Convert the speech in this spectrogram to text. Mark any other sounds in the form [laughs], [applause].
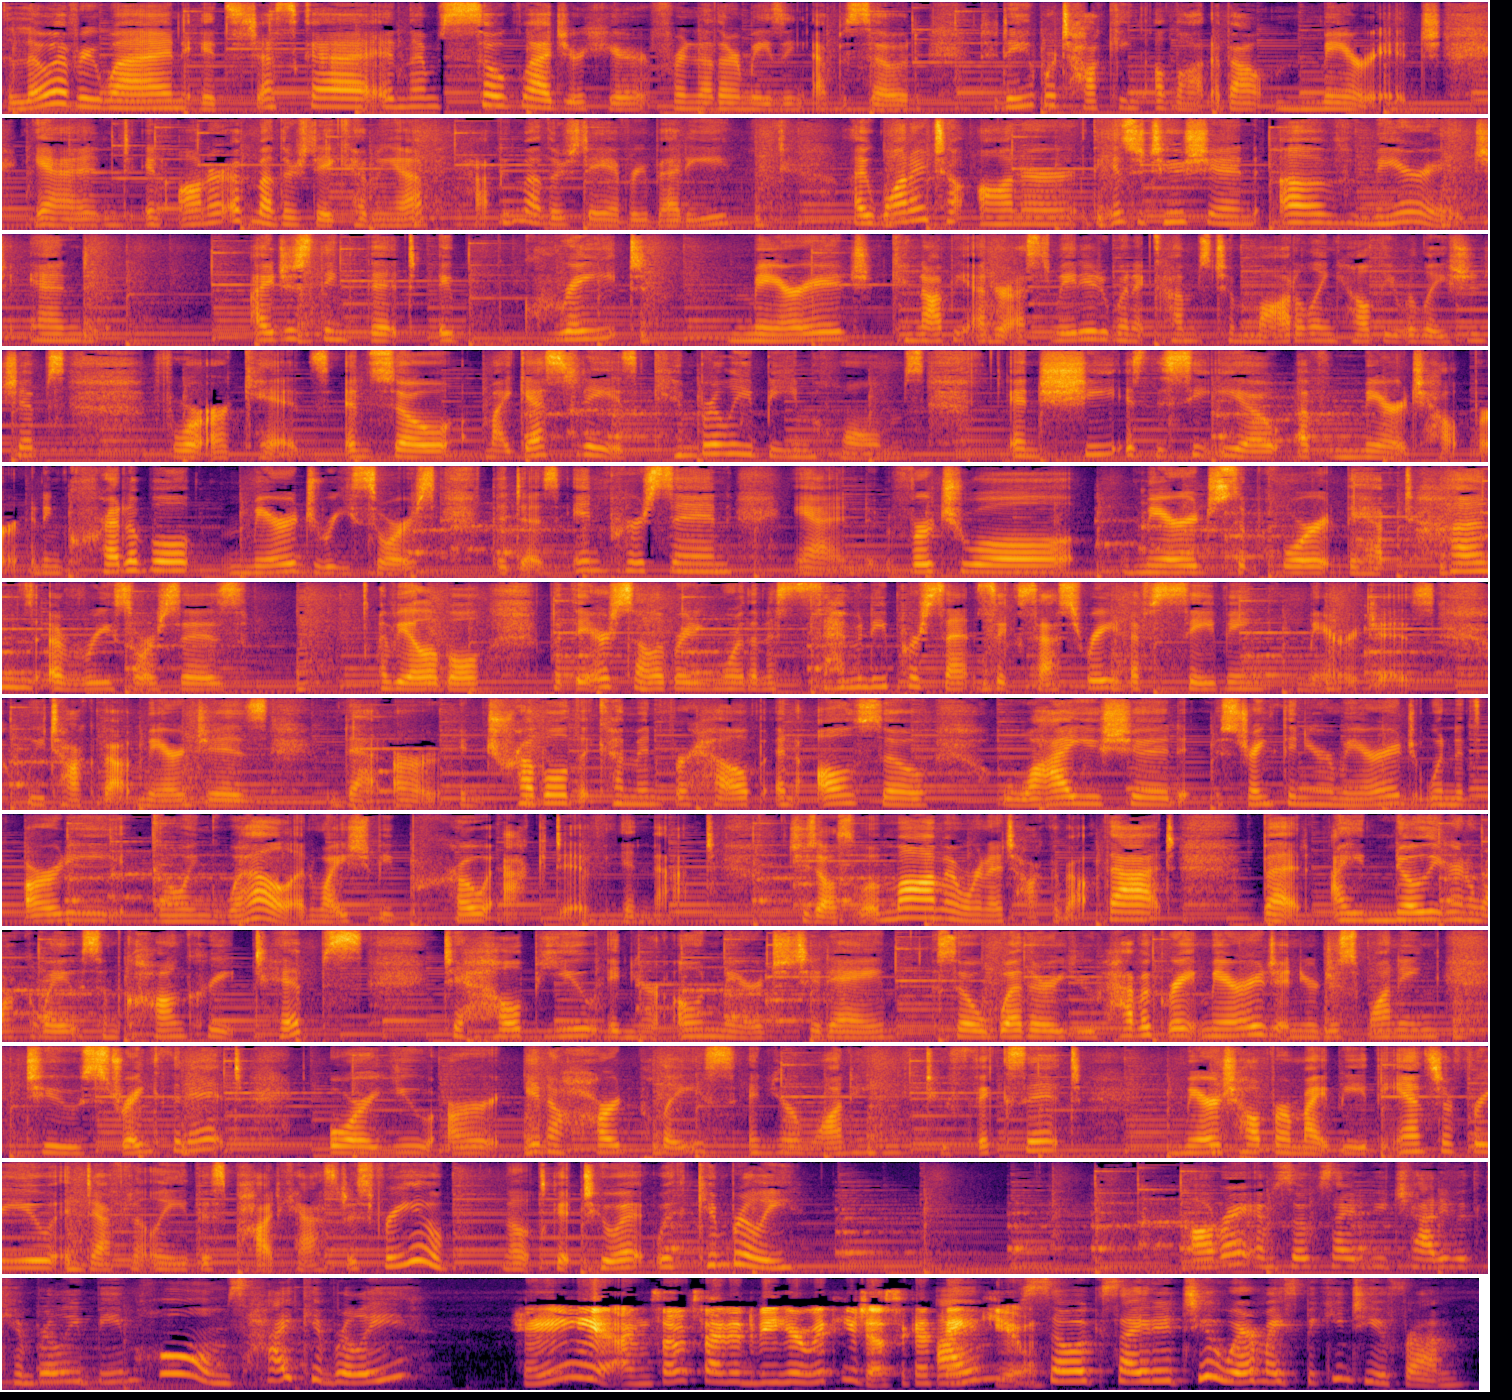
Hello, everyone. It's Jessica, and I'm so glad you're here for another amazing episode. Today, we're talking a lot about marriage. And in honor of Mother's Day coming up, happy Mother's Day, everybody, I wanted to honor the institution of marriage. And I just think that a great marriage cannot be underestimated when it comes to modeling healthy relationships for our kids. And so, my guest today is Kimberly Beam Holmes, and she is the CEO of Marriage Helper, an incredible marriage resource that does in person and virtual marriage support. They have tons of resources available, but they are celebrating more than a 70% success rate of saving marriages. We talk about marriages that are in trouble that come in for help and also why you should strengthen your marriage when it's already going well and why you should be proactive in that. She's also a mom, and we're going to talk about that. But I know that you're going to walk away with some concrete tips to help you in your own marriage today. So, whether you have a great marriage and you're just wanting to strengthen it, or you are in a hard place and you're wanting to fix it, Marriage Helper might be the answer for you, and definitely this podcast is for you. Now let's get to it with Kimberly. All right, I'm so excited to be chatting with Kimberly Beam Holmes. Hi, Kimberly. Hey, I'm so excited to be here with you, Jessica. Thank you. I'm you. so excited too. Where am I speaking to you from?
